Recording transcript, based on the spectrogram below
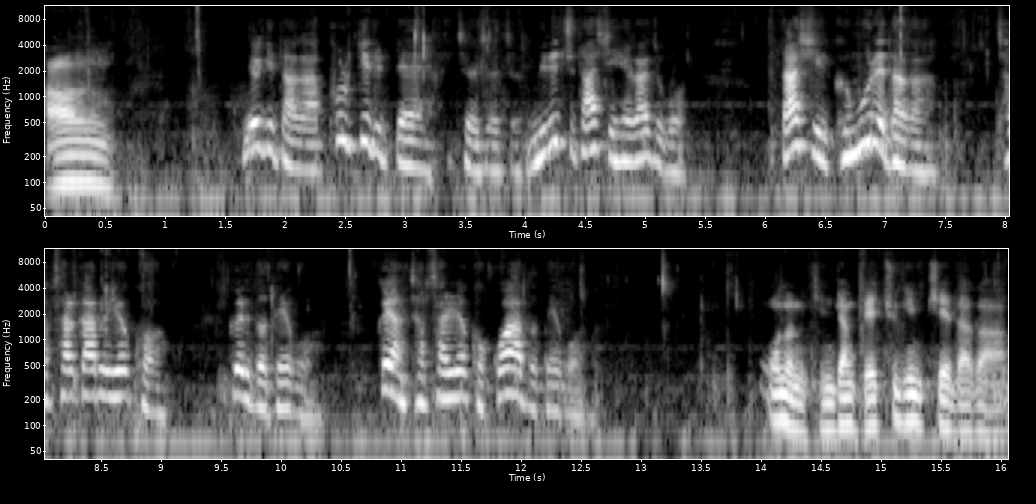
아유, 여기다가 풀 기를 때저 저 저 미리치 다시 해가지고 다시 그물에다가 찹쌀가루 넣고 끓여도 되고 그냥 찹쌀 넣고 구워도 되고 오늘은 김장 배추김치에다가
